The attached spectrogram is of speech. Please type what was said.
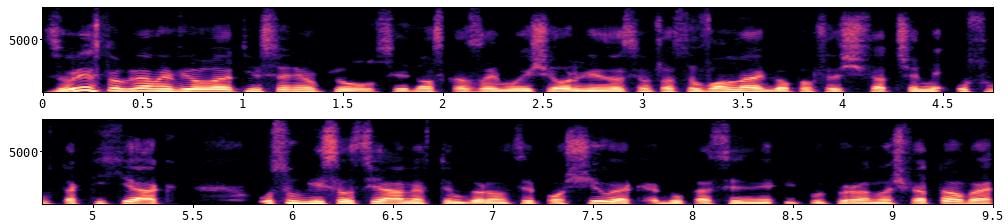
Zgodnie z programem wieloletnim Senior Plus, jednostka zajmuje się organizacją czasu wolnego poprzez świadczenie usług takich jak usługi socjalne, w tym gorący posiłek, edukacyjne i kulturalno-światowe,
